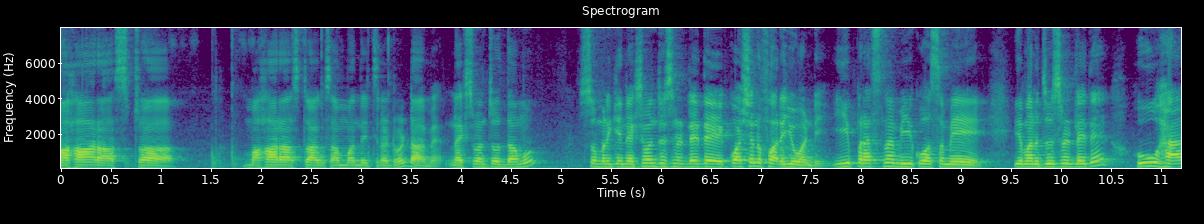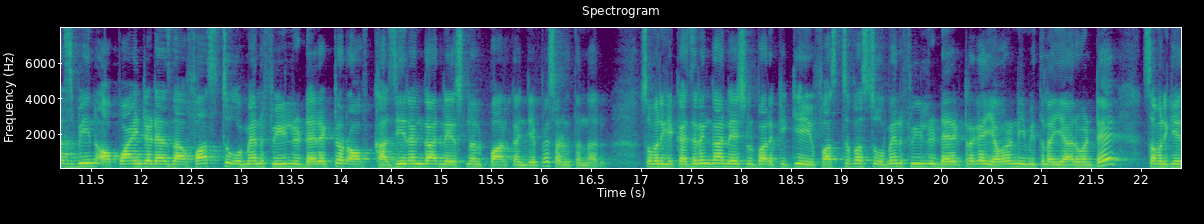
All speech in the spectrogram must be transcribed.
మహారాష్ట్ర. మహారాష్ట్రకు సంబంధించినటువంటి ఆమె. నెక్స్ట్ వన్ చూద్దాము. సో మనకి నెక్స్ట్ వన్ చూసినట్లయితే క్వశ్చన్ ఫర్ యూ అండి. ఈ ప్రశ్న మీకోసమే ఇది మనం చూసినట్లయితే who has been appointed as the first women field director of Kaziranga national park అని చెప్పేసి అడుగుతున్నారు. సో మనకి కజీరంగా నేషనల్ పార్క్కి ఫస్ట్ ఫస్ట్ ఉమెన్ ఫీల్డ్ డైరెక్టర్గా ఎవరు నియమితులయ్యారు అంటే సో మనకి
